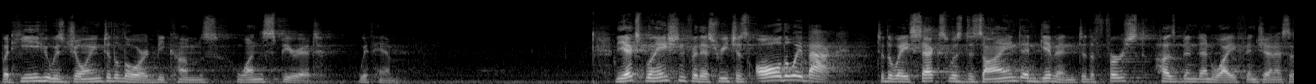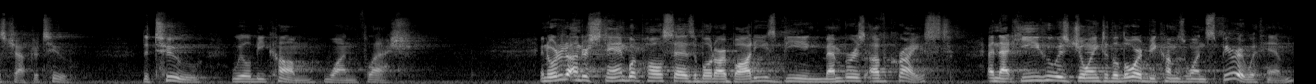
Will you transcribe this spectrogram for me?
But he who is joined to the Lord becomes one spirit with him. The explanation for this reaches all the way back to the way sex was designed and given to the first husband and wife in Genesis chapter 2. The two will become one flesh. In order to understand what Paul says about our bodies being members of Christ, and that he who is joined to the Lord becomes one spirit with him,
